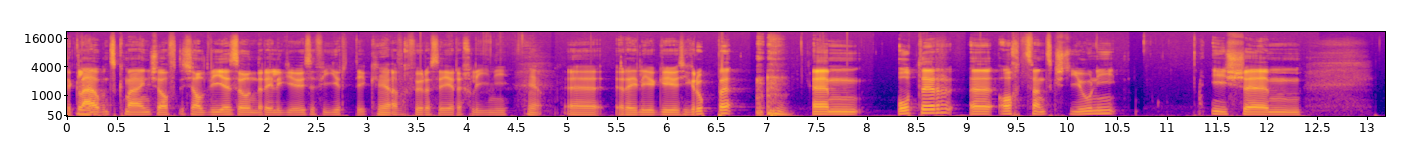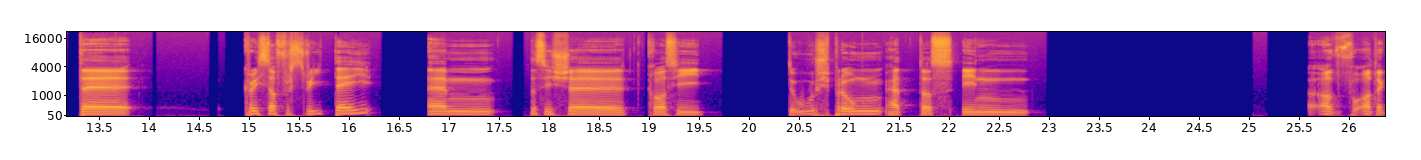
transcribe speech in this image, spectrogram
der Glaubensgemeinschaft. Ist halt wie so eine religiöse Viertung. Ja. Einfach für eine sehr kleine Ja. äh, religiöse Gruppe. ähm, oder äh, 28. Juni ist ähm, der Christopher Street Day. Ähm, das ist äh, quasi der Ursprung, hat das in an, an der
